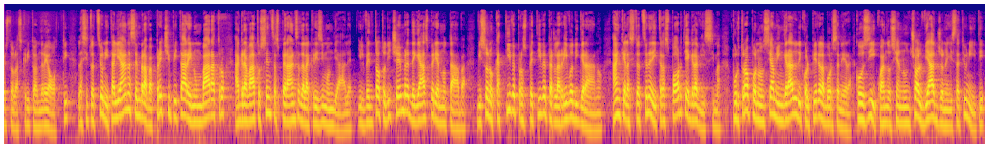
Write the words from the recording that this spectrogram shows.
questo l'ha scritto Andreotti, la situazione italiana sembrava precipitare in un baratro aggravato senza speranza dalla crisi mondiale. Il 28 dicembre De Gasperi annotava vi sono cattive prospettive per l'arrivo di grano, anche la situazione dei trasporti è gravissima, purtroppo non siamo in grado di colpire la borsa nera. Così, quando si annunciò il viaggio negli Stati Uniti,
